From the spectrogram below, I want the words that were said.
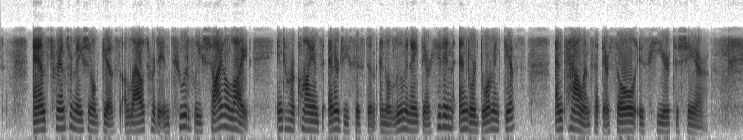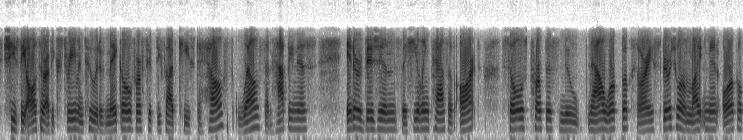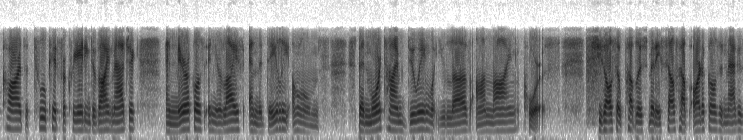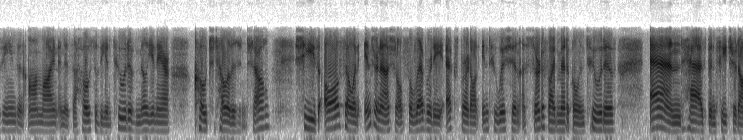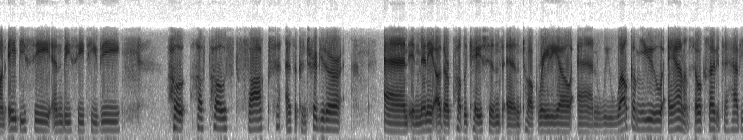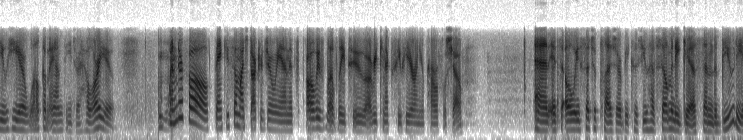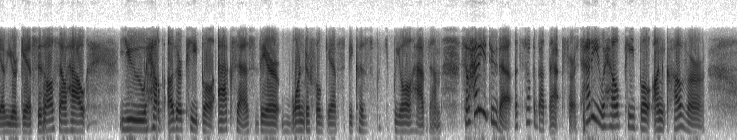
Anne's transformational gifts allows her to intuitively shine a light into her clients' energy system and illuminate their hidden and or dormant gifts and talents that their soul is here to share. She's the author of Extreme Intuitive Makeover 55 Keys to Health, Wealth, and Happiness, Inner Visions, The Healing Path of Art, Soul's Purpose New Now Workbook, sorry, Spiritual Enlightenment, Oracle Cards, a toolkit for creating divine magic and miracles in your life, and the Daily OM's. Spend more time doing what you love online course. She's also published many self help articles in magazines and online and is the host of the Intuitive Millionaire Coach television show. She's also an international celebrity expert on intuition, a certified medical intuitive, and has been featured on ABC, NBC TV, HuffPost, Fox as a contributor, and in many other publications and talk radio. And we welcome you, Anne. I'm so excited to have you here. Welcome, Anne Deidre. How are you? Wonderful. Thank you so much, Dr. Jo Anne. It's always lovely to uh, reconnect with you here on your powerful show. And it's always such a pleasure because you have so many gifts, and the beauty of your gifts is also how you help other people access their wonderful gifts because we all have them. So, how do you do that? Let's talk about that first. How do you help people uncover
